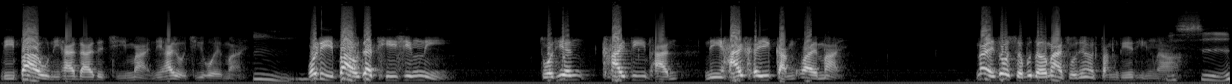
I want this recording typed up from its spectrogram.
礼拜五你还来得及卖，你还有机会卖。嗯，我礼拜五再提醒你，昨天开低盘，你还可以赶快卖。那你都舍不得卖，昨天又涨跌停了、是，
